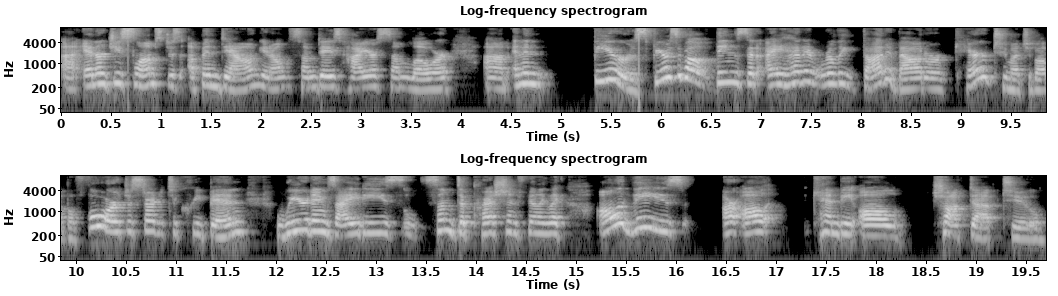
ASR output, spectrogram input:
Uh, energy slumps, just up and down, you know, some days higher, some lower. Um, and then fears, fears about things that I hadn't really thought about or cared too much about before, just started to creep in. Weird anxieties, some depression feeling like all of these are all can be all chalked up to,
